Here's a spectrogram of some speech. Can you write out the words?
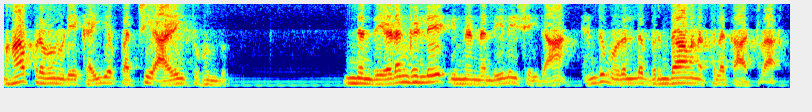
மகாபிரபுனுடைய கையை பற்றி அழைத்து கொண்டு இந்தந்த இடங்களிலே இன்னென்ன லீலை செய்தான்? என்று முதல்ல பிருந்தாவனத்துல காட்டுறார்.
